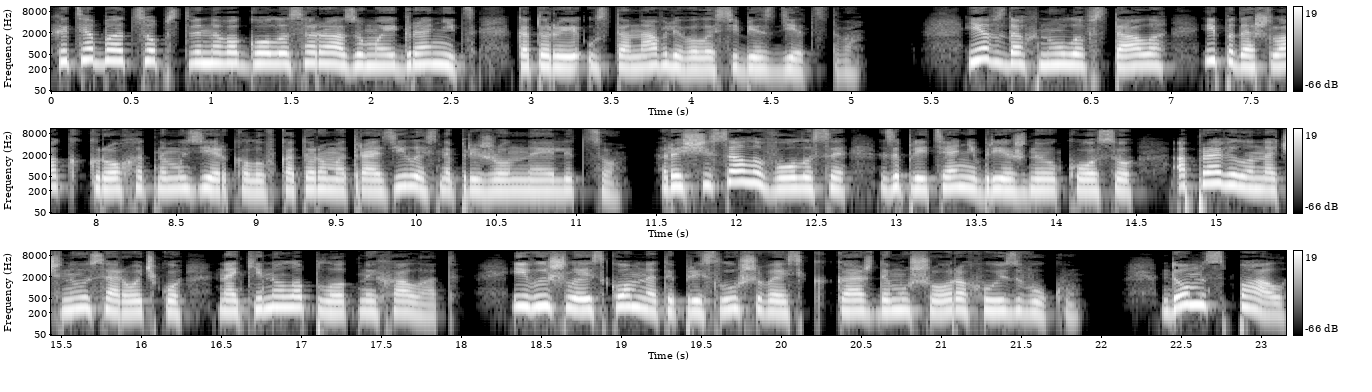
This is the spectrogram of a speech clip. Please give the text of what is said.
Хотя бы от собственного голоса разума и границ, которые устанавливала себе с детства. Я вздохнула, встала и подошла к крохотному зеркалу, в котором отразилось напряженное лицо. Расчесала волосы, заплетя небрежную косу, оправила ночную сорочку, накинула плотный халат и вышла из комнаты, прислушиваясь к каждому шороху и звуку. Дом спал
